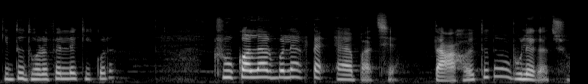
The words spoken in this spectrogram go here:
কিন্তু ধরে ফেললে কি করে? ট্রু কলার বলে একটা অ্যাপ আছে। তা হয়তো তুমি ভুলে গেছো।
